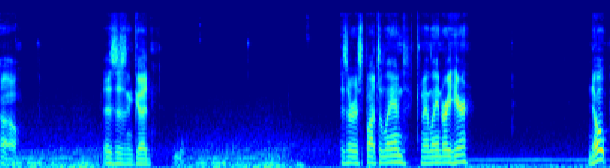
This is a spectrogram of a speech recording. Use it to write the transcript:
Uh-oh. This isn't good. Is there a spot to land? Can I land right here? Nope,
